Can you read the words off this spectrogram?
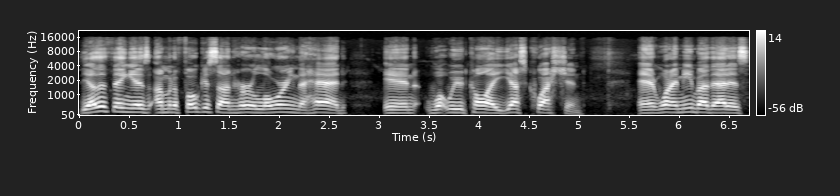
The other thing is I'm gonna focus on her lowering the head in what we would call a yes question. And what I mean by that is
